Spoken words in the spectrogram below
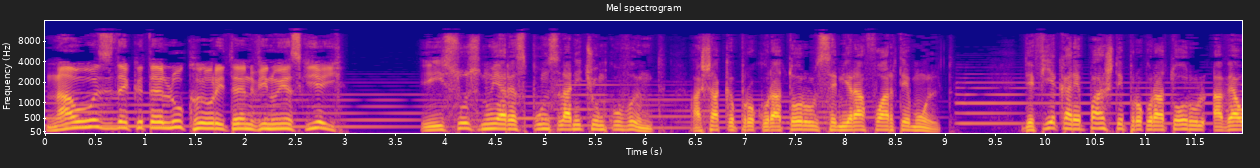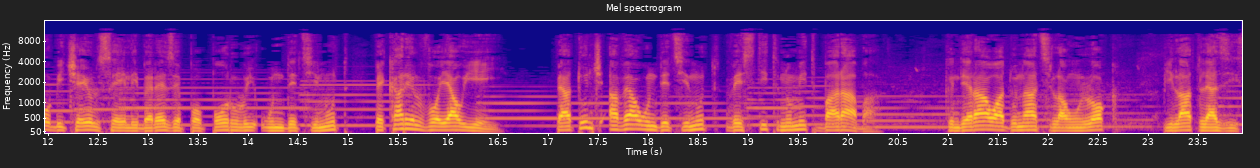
N-auzi de câte lucruri te învinuiesc ei? Iisus nu i-a răspuns la niciun cuvânt, așa că procuratorul se mira foarte mult. De fiecare Paște, procuratorul avea obiceiul să elibereze poporului un deținut pe care îl voiau ei. Pe atunci aveau un deținut vestit numit Baraba. Când erau adunați la un loc, Pilat le-a zis,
